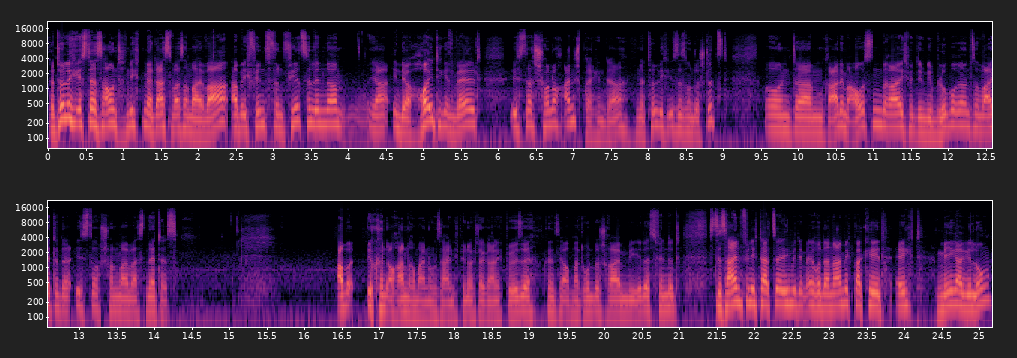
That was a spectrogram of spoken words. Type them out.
Natürlich ist der Sound nicht mehr das, was er mal war, aber ich finde es für einen Vierzylinder ja, in der heutigen Welt ist das schon noch ansprechend. Ja. Natürlich ist es unterstützt und ähm, gerade im Außenbereich mit dem Geblubbere und so weiter, da ist doch schon mal was Nettes. Aber ihr könnt auch andere Meinung sein. Ich bin euch da gar nicht böse. Könnt ja auch mal drunter schreiben, wie ihr das findet. Das Design finde ich tatsächlich mit dem Aerodynamik-Paket echt mega gelungen.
